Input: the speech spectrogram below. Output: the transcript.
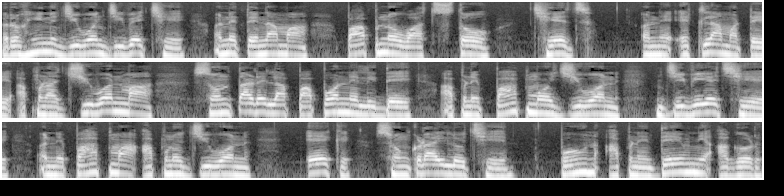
રહીને જીવન જીવે છે અને તેનામાં પાપનો વાસ્તો છે જ. અને એટલા માટે આપણા જીવનમાં સંતાડેલા પાપોને લીધે આપણે પાપમય જીવન જીવીએ છીએ અને પાપમાં આપણું જીવન એક સંકળાયેલો છે. પણ આપણે દેવની આગળ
